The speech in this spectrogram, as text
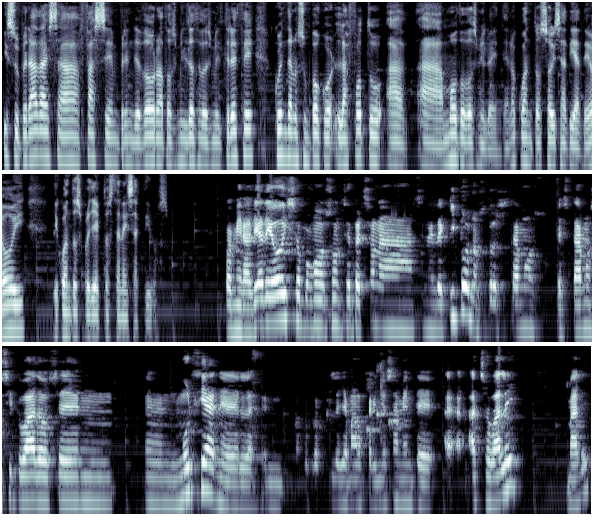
Y superada esa fase emprendedora 2012-2013, cuéntanos un poco la foto a, modo 2020, ¿no? ¿Cuántos sois a día de hoy y cuántos proyectos tenéis activos? Pues mira, a día de hoy somos 11 personas en el equipo. Nosotros estamos, estamos situados en, Murcia, en el, nosotros le llamamos cariñosamente Hacho Valley, ¿vale?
